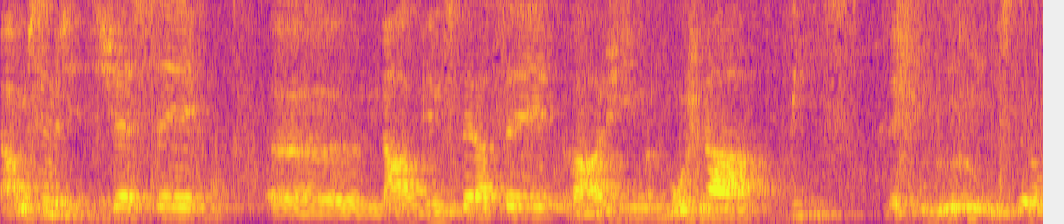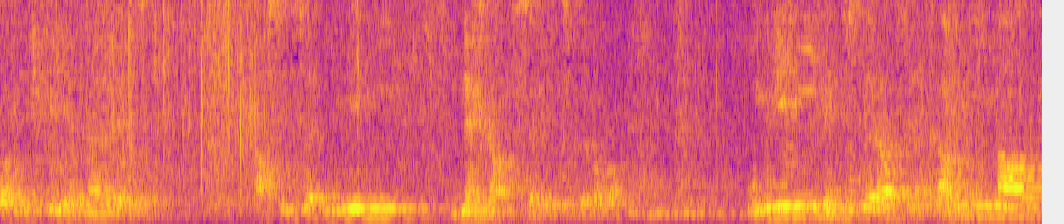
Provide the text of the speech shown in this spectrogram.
Já musím říct, že si um, na inspiraci vážím možná víc, než umění inspirovat ještě jedné věci a sice umění nechat se inspirovat. Umění inspiraci zavnímat,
